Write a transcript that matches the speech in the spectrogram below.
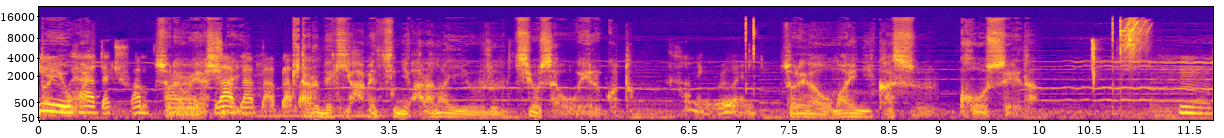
You have the trump card. Blah blah blah blah blah. Coming ruin. それがお前に課す構成だ Hmm.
